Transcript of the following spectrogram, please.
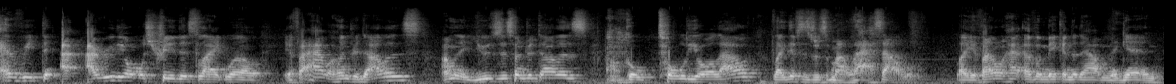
everything. I, I really almost treated this like, well, if I have a hundred dollars, I'm gonna use this hundred dollars, go totally all out. Like this is just my last album. Like if I don't ha- ever make another album again,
